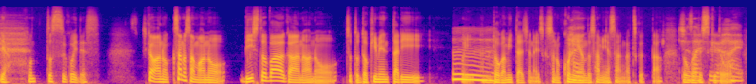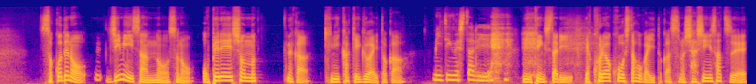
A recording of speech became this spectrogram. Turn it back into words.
いや本当すごいです。しかもあの草野さんもあのビーストバーガーのあのちょっとドキュメンタリうー動画見たじゃないですか。そのコニはいーサミヤさんが作った動画ですけどする。はい、そこでのジミーさんのそのオペレーションのなんか気にかけ具合とかミーティングしたり。ミーティングしたりいやこれはこうした方がいいとかその写真撮影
